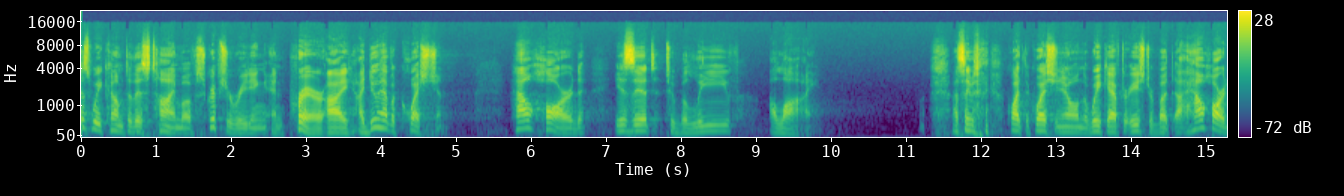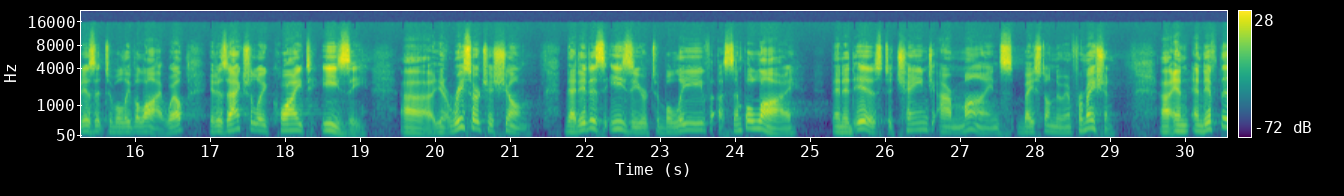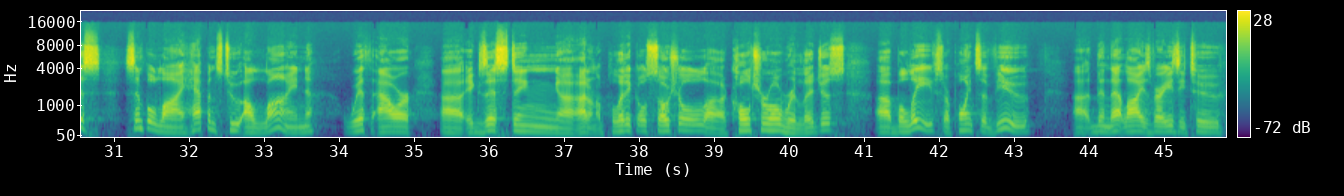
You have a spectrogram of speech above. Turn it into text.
As we come to this time of scripture reading and prayer, I, I do have a question. How hard is it to believe a lie? That seems quite the question, you know, on the week after Easter, but uh, how hard is it to believe a lie? Well, it is actually quite easy. Uh, you know, research has shown that it is easier to believe a simple lie than it is to change our minds based on new information. Uh, and, and if this simple lie happens to align with our uh, existing, uh, I don't know, political, social, uh, cultural, religious uh, beliefs or points of view, uh, then that lie is very easy to,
